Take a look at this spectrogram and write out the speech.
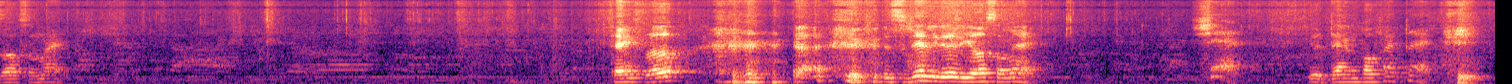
Så som mig. Thanks bro. it's really really awesome man. Shit. You're damn perfect right?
